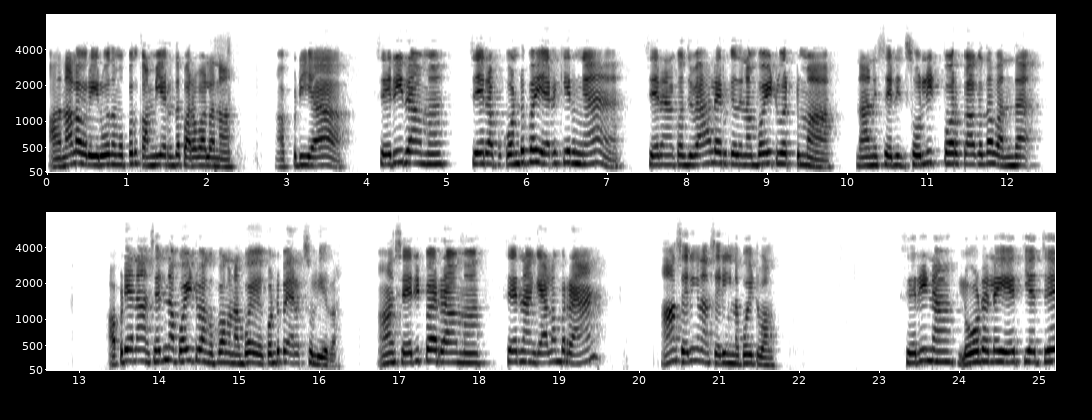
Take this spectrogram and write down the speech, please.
அதனால ஒரு இருபது முப்பது கம்மியாக இருந்தால் பரவாயில்லண்ணா. அப்படியா? சரி ராமு. சரி அப்போ கொண்டு போய் இறக்கிருங்க. சரி எனக்கு கொஞ்சம் வேலை இருக்குது நான் போயிட்டு வரட்டுமா? நான் சரி சொல்லிட்டு போறதுக்காக தான் வந்தேன். அப்படியாண்ணா சரி நான் போயிட்டு வாங்க போங்க. நான் போய் கொண்டு போய் இறக்க சொல்லிடுறேன். ஆ சரிப்பா ராமு. சரி நான் கிளம்புறேன். ஆ சரிங்கண்ணா சரிங்கண்ணா போயிட்டு வாங்க. சரிண்ணா லோடெல்லாம் ஏற்றியாச்சு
